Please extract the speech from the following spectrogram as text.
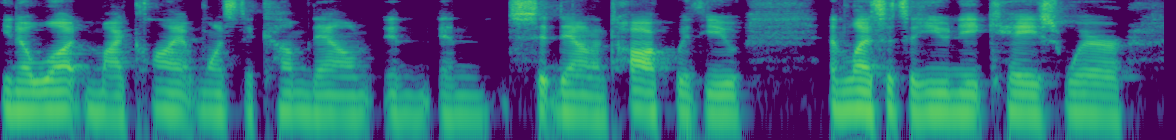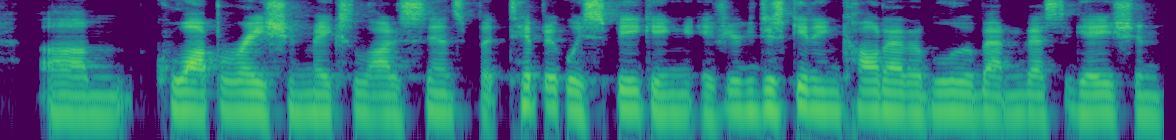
you know what? My client wants to come down and, and sit down and talk with you unless it's a unique case where um, cooperation makes a lot of sense but typically speaking if you're just getting called out of blue about investigation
